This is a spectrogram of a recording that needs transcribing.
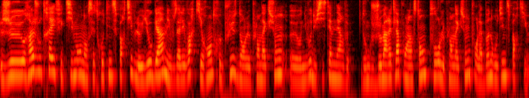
Je rajouterai effectivement dans cette routine sportive le yoga, mais vous allez voir qu'il rentre plus dans le plan d'action euh, au niveau du système nerveux. Donc je m'arrête là pour l'instant pour le plan d'action pour la bonne routine sportive.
